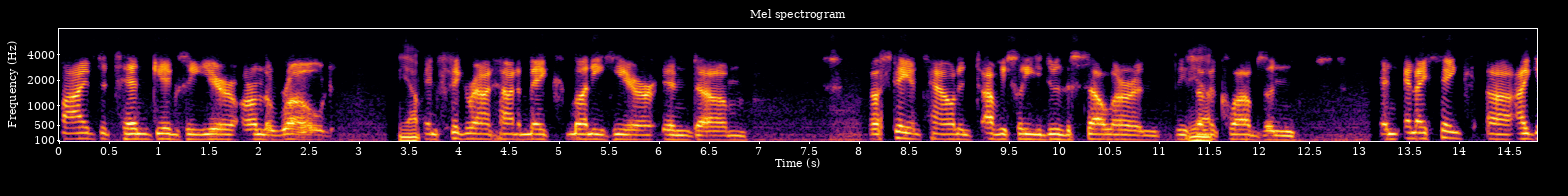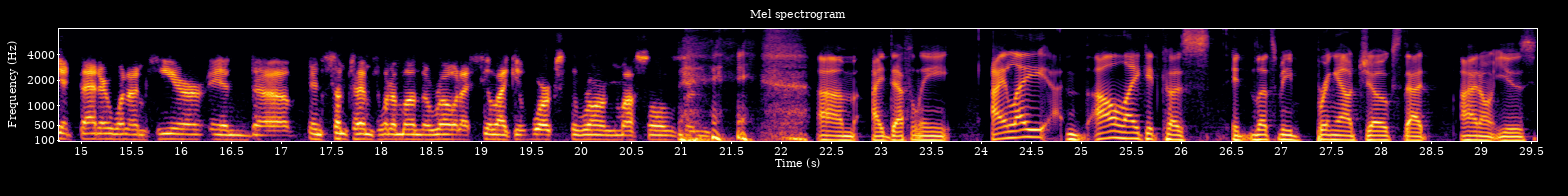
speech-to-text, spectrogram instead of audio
five to ten gigs a year on the road yep, and figure out how to make money here and um, uh, stay in town. And obviously, you do the cellar and these Yeah. other clubs and. And, and I think uh, I get better when I'm here, and uh, and sometimes when I'm on the road, I feel like it works the wrong muscles. And um, I definitely I like I'll like it because it lets me bring out jokes that I don't use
